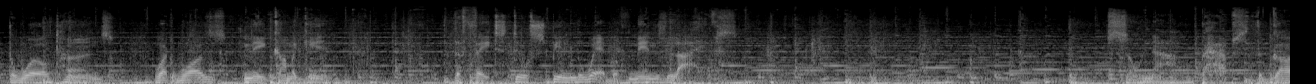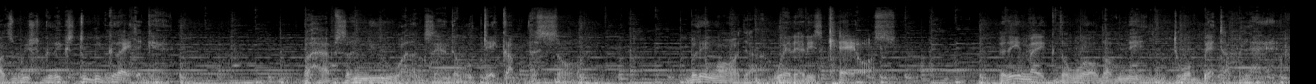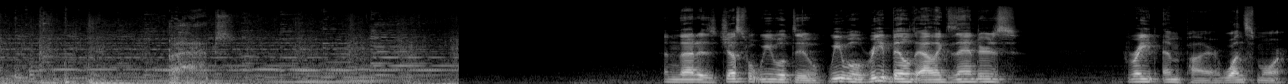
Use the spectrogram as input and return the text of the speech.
The world turns. What was may come again. The fates still spin the web of men's lives. So now, perhaps the gods wish Greeks to be great again. Perhaps a new Alexander will take up the sword. Bring order where there is chaos. Remake the world of men to a better plan. And that is just what we will do. We will rebuild Alexander's great empire once more.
